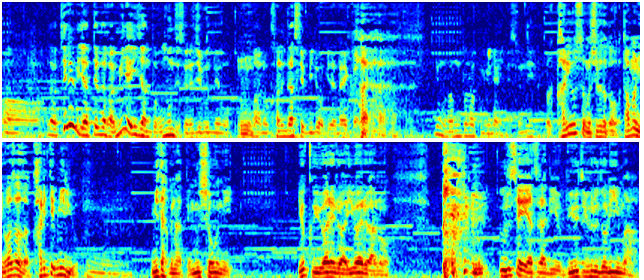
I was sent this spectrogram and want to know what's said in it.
ああだからテレビでやってるんだから見りゃいいじゃんと思うんですよね自分でも、うん。あの金出して見るわけじゃないから、はいはいはいはい。でもなんとなく見ないんですよね。カリオストロの城とかたまにわざわざ借りてみるよ。うん。見たくなって無性に。よく言われるはいわゆるあのうる星やつらでいうビューティフルドリーマ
